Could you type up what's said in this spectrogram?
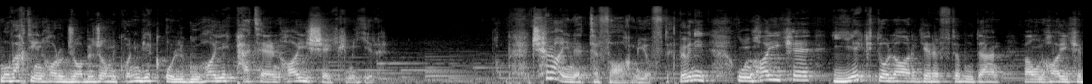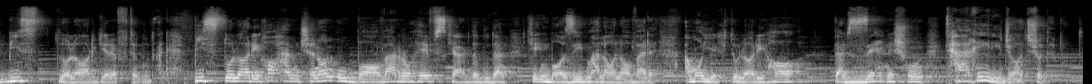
ما وقتی اینها رو جابجا می‌کنیم یک الگوها یک پترن هایی شکل می‌گیره. چرا این اتفاق میفته ببینید اونهایی که یک دلار گرفته بودن و اونهایی که 20 دلار گرفته بودن. 20 دلاری ها همچنان اون باور رو حفظ کرده بودن که این بازی ملال آوره. اما یک دلاری ها در ذهنشون تغییر ایجاد شده بود.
